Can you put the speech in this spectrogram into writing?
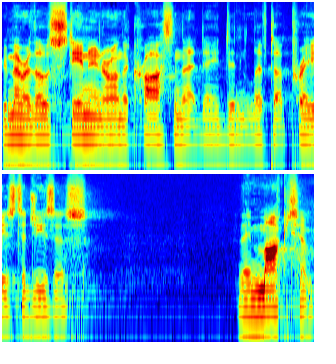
Remember, those standing around the cross in that day didn't lift up praise to Jesus, they mocked him.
